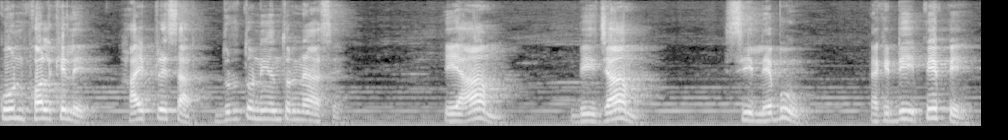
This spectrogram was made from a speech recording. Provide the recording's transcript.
কোন ফল খেলে হাই প্রেশার দ্রুত নিয়ন্ত্রণে আসে? এ, আম, বি, জাম, সি, লেবু, নাকি ডি, পেঁপে?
